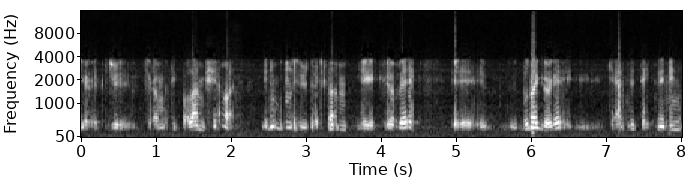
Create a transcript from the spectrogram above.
yaratıcı, travmatik falan bir şey ama benim bununla yüzleşmem gerekiyor ve e, buna göre kendi teknemin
